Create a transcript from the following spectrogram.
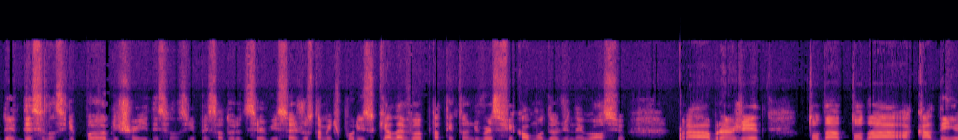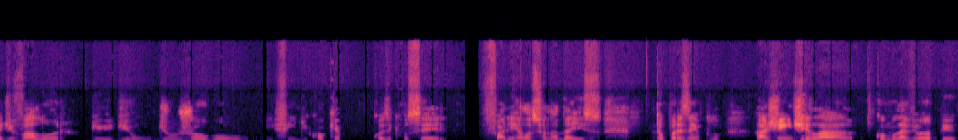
de, desse lance de publisher e desse lance de prestadora de serviço, é justamente por isso que a Level Up está tentando diversificar o modelo de negócio para abranger toda, toda a cadeia de valor de, de, um, de um jogo, enfim, de qualquer coisa que você fale relacionada a isso. Então, por exemplo, a gente lá, como Level Up,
